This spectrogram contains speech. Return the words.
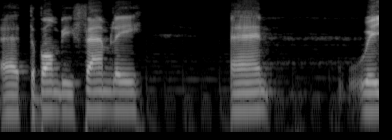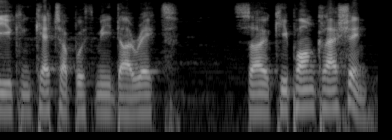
at the Bombi family, and where you can catch up with me direct. So keep on clashing.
